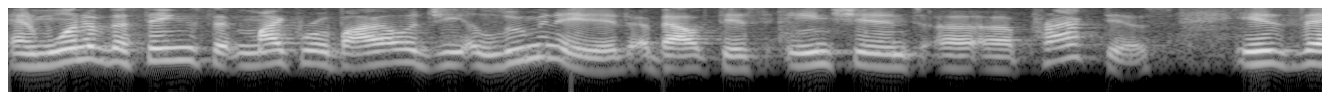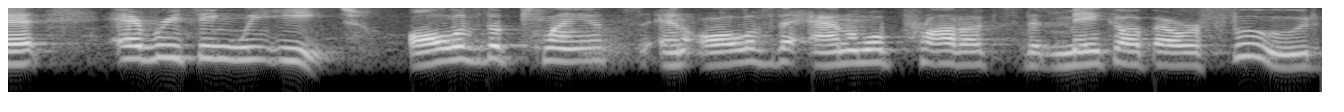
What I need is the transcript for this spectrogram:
And one of the things that microbiology illuminated about this ancient uh, uh, practice is that everything we eat, all of the plants and all of the animal products that make up our food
